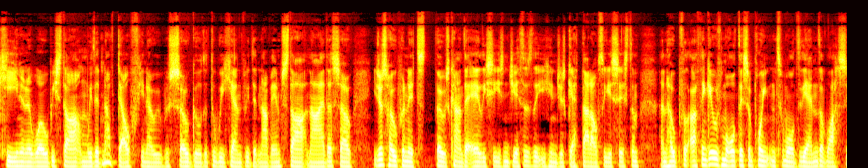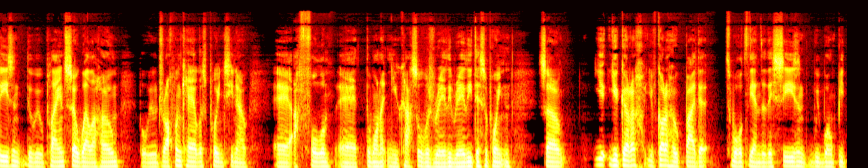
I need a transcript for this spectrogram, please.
Kean and Iwobi starting. We didn't have Delph. You know, he was so good at the weekend. We didn't have him starting either. So you're just hoping it's those kind of early season jitters that you can just get that out of your system. And hopefully, I think it was more disappointing towards the end of last season that we were playing so well at home, but we were dropping careless points, you know. Uh, at Fulham, uh, the one at Newcastle was really, really disappointing. So you, you gotta you've got to hope by the towards the end of this season we won't be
